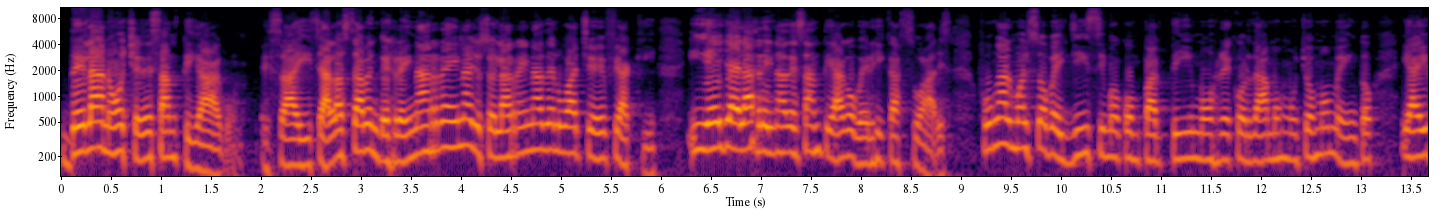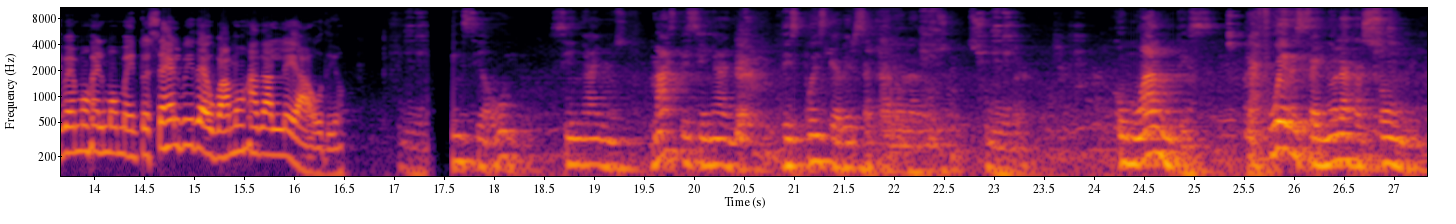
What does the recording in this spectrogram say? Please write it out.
de la noche de Santiago. Es ahí, ya lo saben, de reina a reina, yo soy la reina del UHF aquí. Y ella es la reina de Santiago, Bérgica Suárez. Fue un almuerzo bellísimo, compartimos, recordamos muchos momentos y ahí vemos el momento. Ese es el video, vamos a darle audio. Hoy, 100 años, más de 100 años después de haber sacado a la luz su obra. Como antes, la fuerza y no la razón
